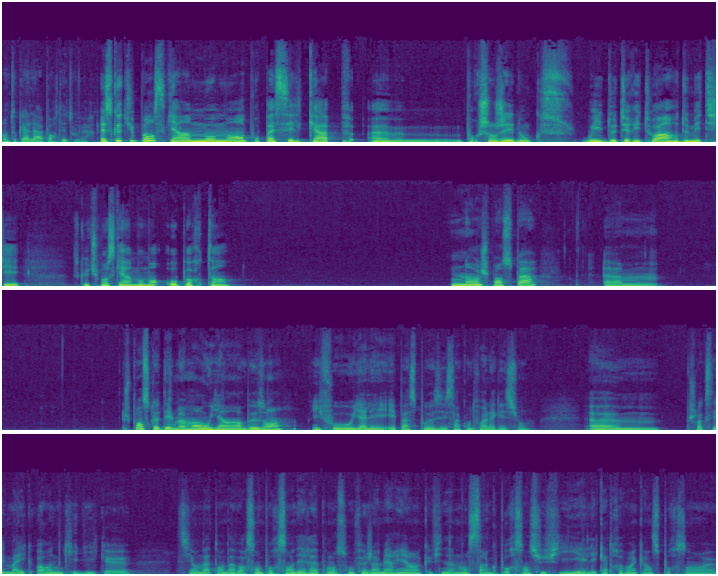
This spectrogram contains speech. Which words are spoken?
En tout cas, la porte est ouverte. Est-ce que tu penses qu'il y a un moment pour passer le cap, euh, pour changer donc, oui, de territoire, de métier Est-ce que tu penses qu'il y a un moment opportun? Non, je pense pas. Euh, je pense que dès le moment où il y a un besoin, il faut y aller et pas se poser 50 fois la question. Euh, je crois que c'est Mike Horn qui dit que si on attend d'avoir 100% des réponses, on fait jamais rien, que finalement 5% suffit et les 95% euh,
